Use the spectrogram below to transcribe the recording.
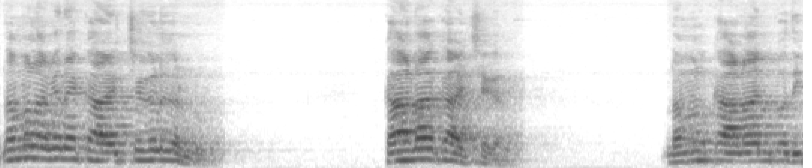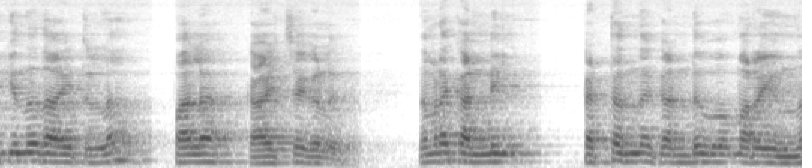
നമ്മൾ അങ്ങനെ കാഴ്ചകൾ കണ്ടു. കാണാ കാഴ്ചകൾ. നമ്മൾ കാണാൻ കൊതിക്കുന്നതായിട്ടുള്ള പല കാഴ്ചകൾ. നമ്മുടെ കണ്ണിൽ പെട്ടെന്ന് കണ്ടു മറയുന്ന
